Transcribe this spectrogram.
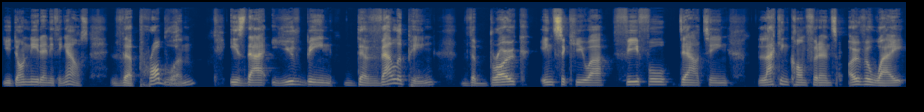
You don't need anything else. The problem is that you've been developing the broke, insecure, fearful, doubting, lacking confidence, overweight.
